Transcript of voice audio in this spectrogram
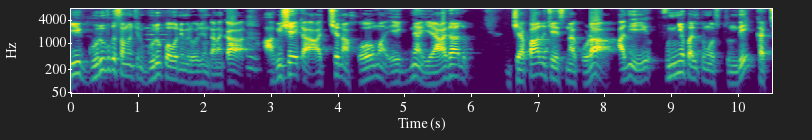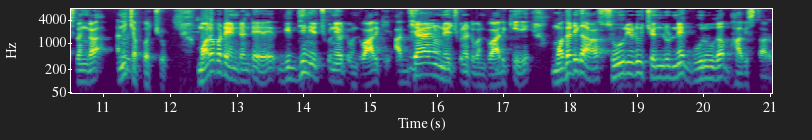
ఈ గురువుకు సంబంధించిన గురు పౌర్ణమి రోజున కనుక. అభిషేక అర్చన హోమ యజ్ఞ యాగాలు జపాలు చేసినా కూడా అది పుణ్య ఫలితం వస్తుంది ఖచ్చితంగా అని. చెప్పొచ్చు. మరొకటి ఏంటంటే విద్య నేర్చుకునేటువంటి వారికి అధ్యయనం నేర్చుకునేటువంటి వారికి మొదటిగా సూర్యుడు చంద్రుడినే గురువుగా భావిస్తారు.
